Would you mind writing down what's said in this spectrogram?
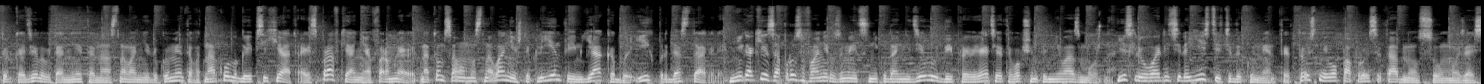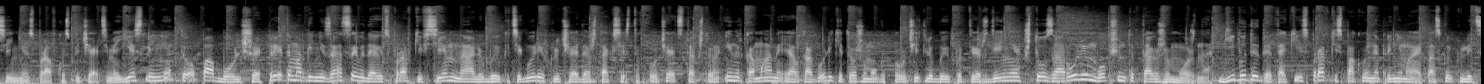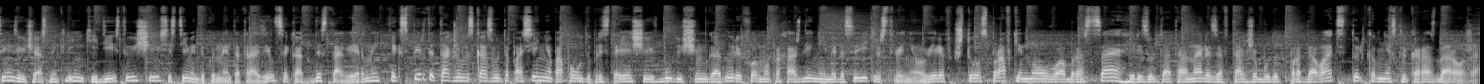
только делают они это на основании документов от нарколога и психиатра, и справки они оформляют на том самом основании, что клиенты им якобы их предоставили. Никаких запросов они, разумеется, никуда не делают, да и проверять это, в общем-то, невозможно. Если у водителя есть эти документы, то с него попросят одну сумму за синюю справку с печатями. Если нет, то побольше. При этом организации выдают справки всем на любые категории, включая даже таксистов. Получается так, что и наркоманы, и алкоголики тоже могут получить любые подтверждения, что за рулем, в общем-то, также можно. ГИБДД такие справки спокойно принимает, поскольку лицензия у частной клиники, действующая в системе документ, отразился как достоверный. Эксперты также высказывают опасения по поводу предстоящей в будущем году реформы прохождения медосвидетельствования, уверив, что справки нового образца и результаты анализов также будут продавать только в несколько раз дороже.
